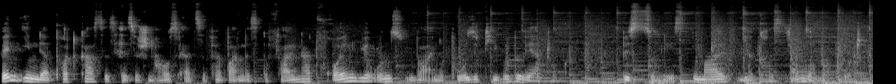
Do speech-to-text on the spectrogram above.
Wenn Ihnen der Podcast des Hessischen Hausärzteverbandes gefallen hat, freuen wir uns über eine positive Bewertung. Bis zum nächsten Mal, Ihr Christian Sommerbrot.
